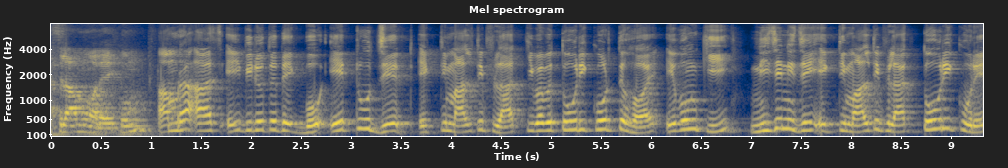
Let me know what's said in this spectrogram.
আসসালামু আলাইকুম। আমরা আজ এই ভিডিওতে দেখব এ টু জেড একটি মাল্টিফ্লাগ কীভাবে তৈরি করতে হয় এবং কি নিজে নিজেই একটি মাল্টিফ্লাগ তৈরি করে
